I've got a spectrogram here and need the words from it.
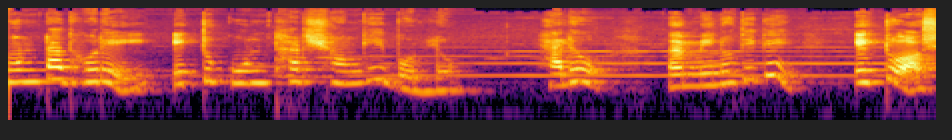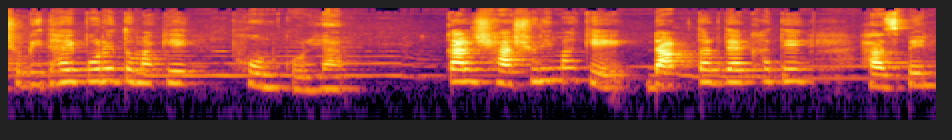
ফোনটা ধরেই একটু কুণ্ঠার সঙ্গেই বলল, হ্যালো মিনতিদি একটু অসুবিধায় পড়ে তোমাকে ফোন করলাম। কাল শাশুড়ি মাকে ডাক্তার দেখাতে হাজবেন্ড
